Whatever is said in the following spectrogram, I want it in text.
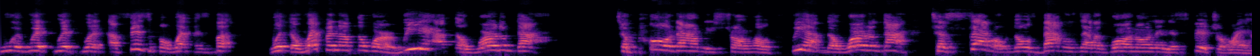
with with with, with uh, physical weapons, but with the weapon of the word. We have the word of God to pull down these strongholds. We have the word of God to settle those battles that are going on in the spiritual realm.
